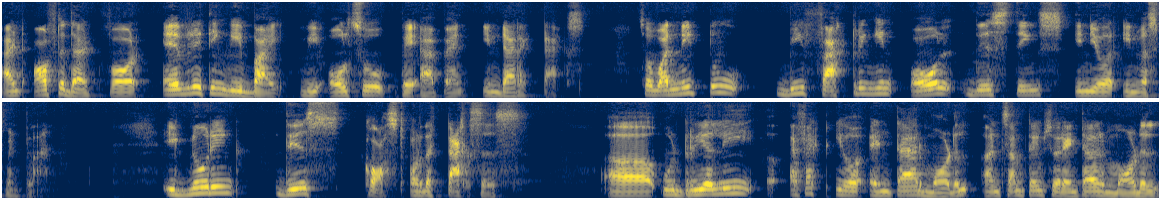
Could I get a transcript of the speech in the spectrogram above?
and after that for everything we buy we also pay up an indirect tax. So one need to be factoring in all these things in your investment plan. Ignoring this cost or the taxes uh, would really affect your entire model and sometimes your entire model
